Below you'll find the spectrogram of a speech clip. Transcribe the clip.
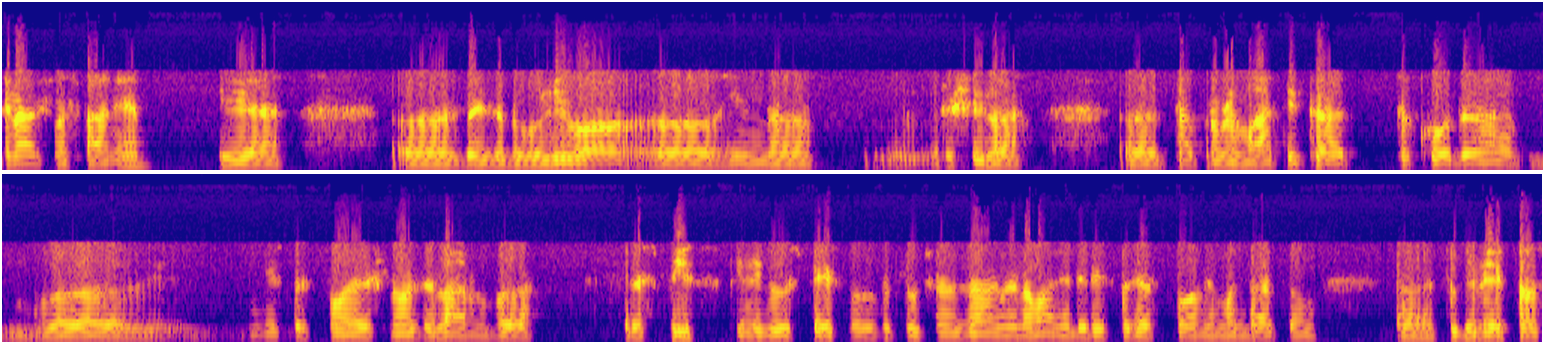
finančno stanje, ki je zdaj zadovoljivo in rešila ta problematika, tako da ministrstvo je šlo zelan v razpis, ki ni bil uspešno zaključen za imenovanje direktorja s polnim mandatom tudi letos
